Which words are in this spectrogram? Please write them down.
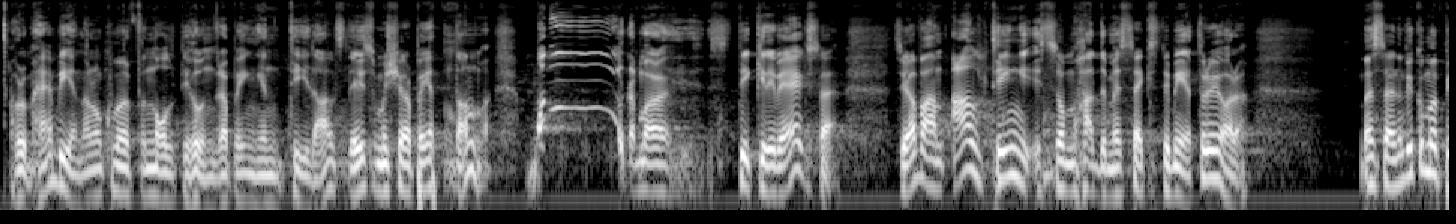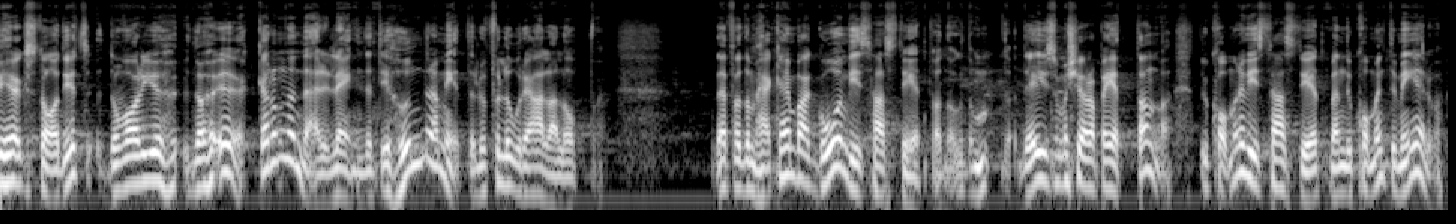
Och de här benen de kom upp från 0 till 100 på ingen tid alls. Det är som att köra på ettan. Va? De bara sticker iväg så här. Så jag vann allting som hade med 60 meter att göra. Men sen när vi kom upp i högstadiet, då, var det ju, då ökade de den där längden till 100 meter. Då förlorade jag alla lopp. Därför att de här kan ju bara gå en viss hastighet. Va? det är ju som att köra på ettan. Va? Du kommer en viss hastighet men du kommer inte mer. Va?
